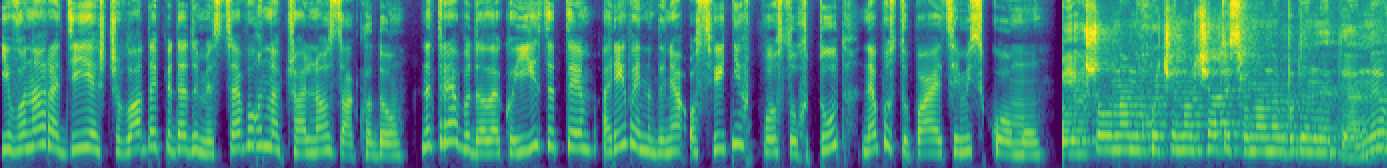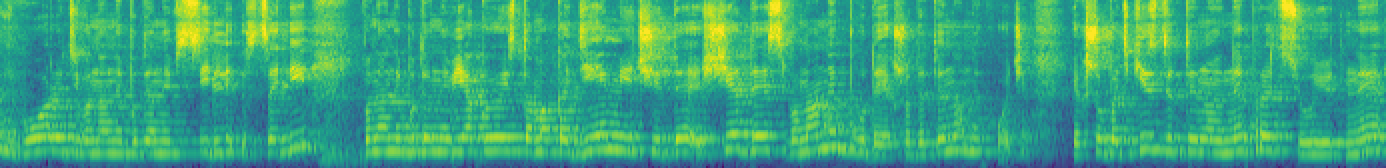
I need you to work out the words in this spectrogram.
і вона радіє, що влада піде до місцевого навчального закладу. Не треба далеко їздити, а рівень надання освітніх послуг тут не поступається міському. Якщо вона не хоче навчатись, вона не буде ніде. Не в городі, вона не буде не в селі, селі, вона не буде ні в якоїсь там академії чи де ще десь. Вона не буде, якщо дитина не хоче. Якщо батьки з дитиною не працюють, не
